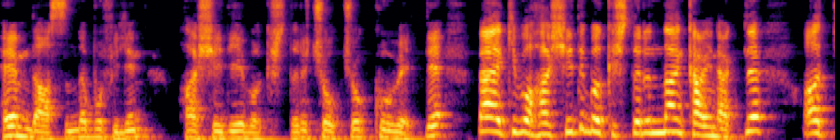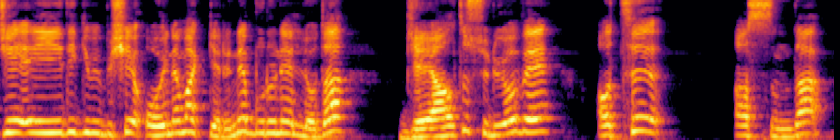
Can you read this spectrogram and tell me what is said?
hem de aslında bu filin H7'ye bakışları çok çok kuvvetli. Belki bu H7 bakışlarından kaynaklı at C7 gibi bir şey oynamak yerine Brunello da G6 sürüyor ve atı aslında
